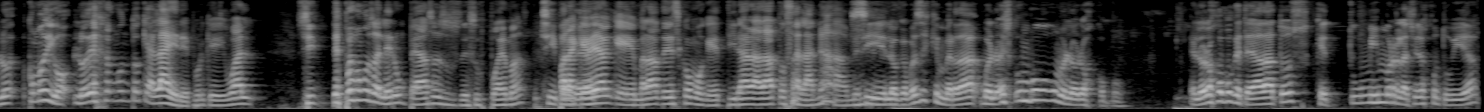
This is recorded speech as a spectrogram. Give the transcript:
lo- como digo, lo dejan un toque al aire, porque igual... Si, después vamos a leer un pedazo de sus, de sus poemas Sí, para para que que- vean que en verdad es como que tirar a datos a la nada. ¿me Sí, lo que pasa es que en verdad, bueno, es un poco como el horóscopo. El horóscopo que te da datos que tú mismo relacionas con tu vida.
